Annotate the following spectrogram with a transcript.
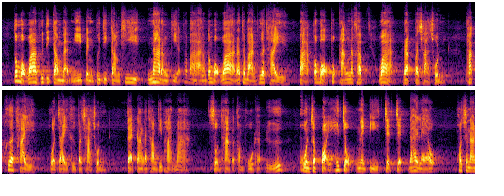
ๆ ต้องบอกว่าพฤติกรรมแบบนี้เป็นพฤติกรรมที่น่ารังเกียจรัฐบาลต้องบอกว่ารัฐบาลเพื่อไทยปากก็บอกทุกครั้งนะครับ ว่ารักประชาชน พักเพื่อไทยหัวใจคือประชาชน แต่การกระทำที่ผ่านมาสวนทางกับคำพูดครับ หรือควรจะปล่อยให้จบในปี 77 ได้แล้ว เพราะฉะนั้น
